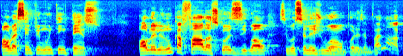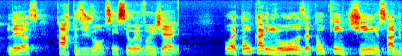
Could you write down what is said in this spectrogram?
Paulo é sempre muito intenso. Paulo ele nunca fala as coisas igual se você lê João, por exemplo. Vai lá ler as cartas de João sem ser o evangelho. Pô, é tão carinhoso, é tão quentinho, sabe?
